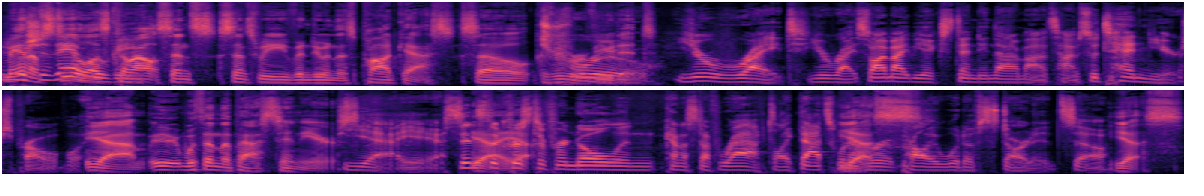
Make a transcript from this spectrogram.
Man of Steel has movie. come out since since we've been doing this podcast. So we reviewed True. it. You're right. You're right. So I might be extending that amount of time. So 10 years probably. Yeah, within the past ten years. Yeah, yeah, yeah. Since Yeah, the yeah. Christopher Nolan kind of stuff wrapped, like that's whenever Yes. it probably would have started. So Yes.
